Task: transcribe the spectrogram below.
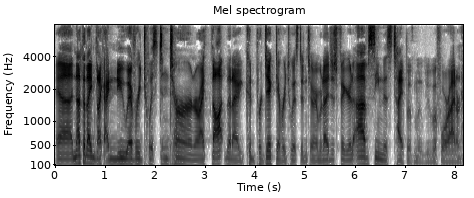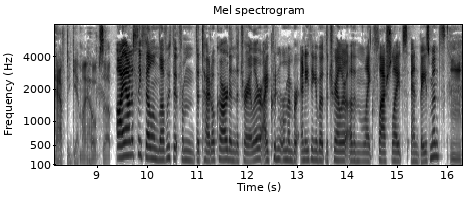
Uh, not that I like I knew every twist and turn, or I thought that I could predict every twist and turn, but I just figured I've seen this type of movie before. I don't have to get my hopes up. I honestly fell in love with it from the title card and the trailer. I couldn't remember anything about the trailer other than like flashlights and basements. Mm.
